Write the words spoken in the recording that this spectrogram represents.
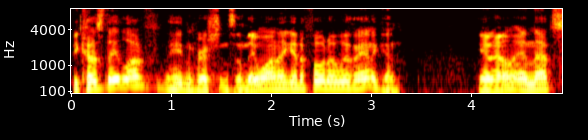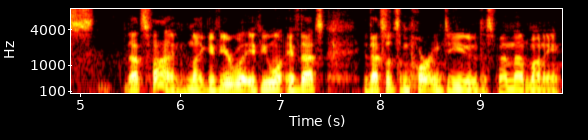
Because they love Hayden Christensen. They want to get a photo with Anakin. You know, and that's that's fine. Like if you're if you want if that's if that's what's important to you to spend that money,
